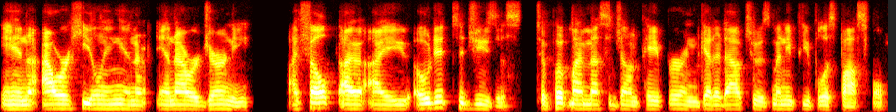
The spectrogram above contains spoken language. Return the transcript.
in our healing and in our journey. I felt I, I owed it to Jesus to put my message on paper and get it out to as many people as possible.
